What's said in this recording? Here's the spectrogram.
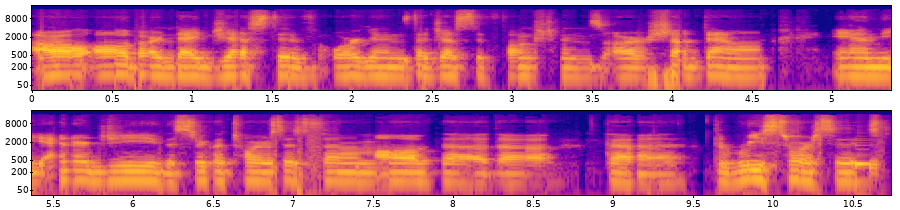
all, all of our digestive organs, digestive functions are shut down. And the energy, the circulatory system, all of the, the, the, the resources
